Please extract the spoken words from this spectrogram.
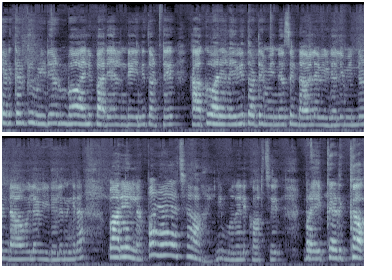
ഇടയ്ക്കിടയ്ക്ക് വീഡിയോ ഇടുമ്പോൾ അതിൽ പറയലുണ്ട് ഇനി തൊട്ട് കാക്കു പറയല ഇനി തൊട്ട് മിന്നസ് ഉണ്ടാവില്ല വീഡിയോയിൽ മിന്നു ഉണ്ടാവില്ല വീഡിയോയിൽ ഇങ്ങനെ പറയലില്ല അപ്പോൾ ഞാൻ വിചാരിച്ചാ ഇനി മുതൽ കുറച്ച് ബ്രേക്ക് എടുക്കാം.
